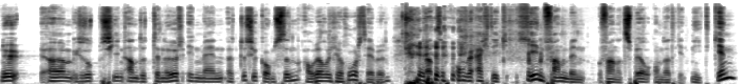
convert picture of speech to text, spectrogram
Nu, ehm, je zult misschien aan de teneur in mijn eh, tussenkomsten al wel gehoord hebben dat ongeacht ik geen fan ben van het spel omdat ik het niet ken,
